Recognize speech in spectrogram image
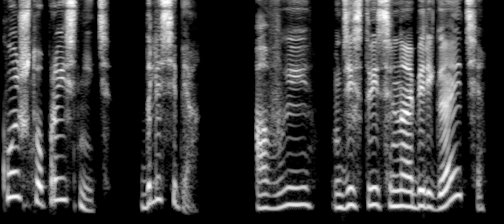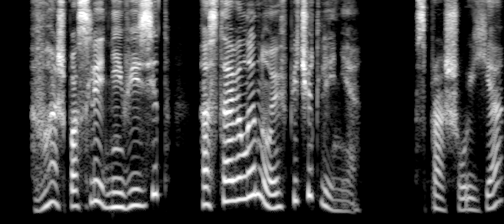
кое-что прояснить для себя. А вы действительно оберегаете? Ваш последний визит оставил иное впечатление. Спрашиваю я,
